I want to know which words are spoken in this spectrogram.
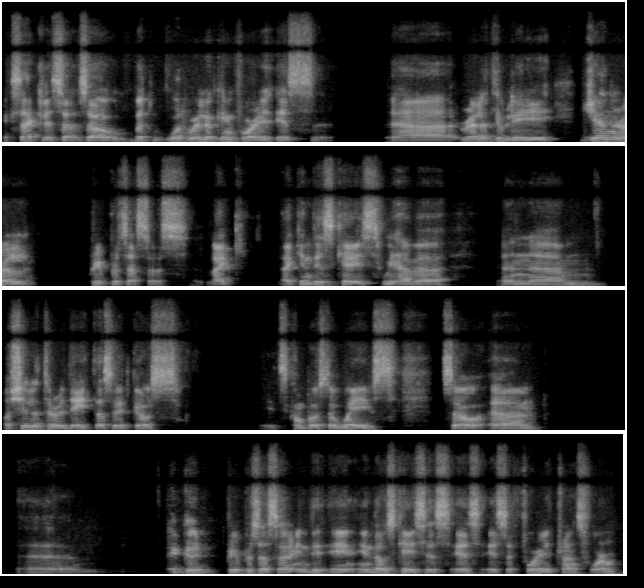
Exactly. So, so, but what we're looking for is uh, relatively general preprocessors. Like, like in this case, we have a an um, oscillatory data, so it goes, it's composed of waves. So, um, uh, a good preprocessor in, the, in in those cases is is a Fourier transform.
